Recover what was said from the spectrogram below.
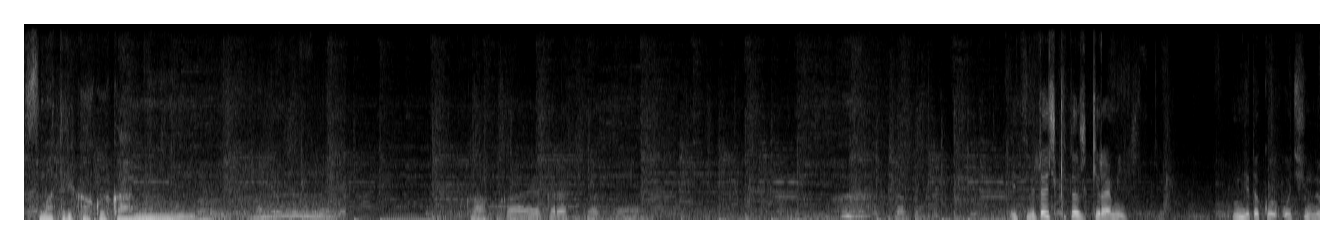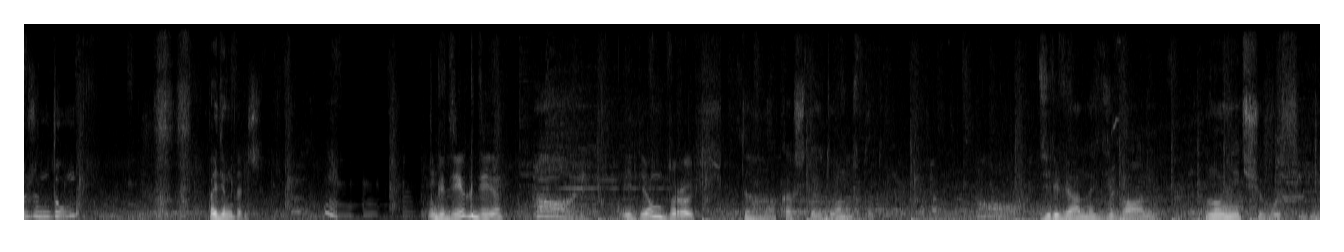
Смотри, какой камин. Какая красота. И цветочки тоже керамические. Мне такой очень нужен дом. Пойдем дальше. Где, где? Ой, идем в рощу. Так, а что это у нас тут? Деревянный диван. Ну ничего себе.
